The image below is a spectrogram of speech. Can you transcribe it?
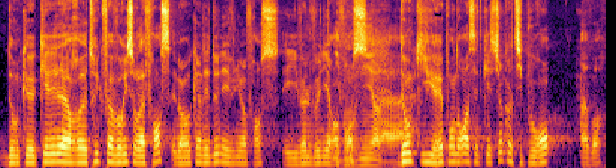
Donc, euh, quel est leur euh, truc favori sur la France? Eh ben, aucun des deux n'est venu en France et ils veulent venir en Ils vont France. venir là. Donc, ils répondront à cette question quand ils pourront avoir.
